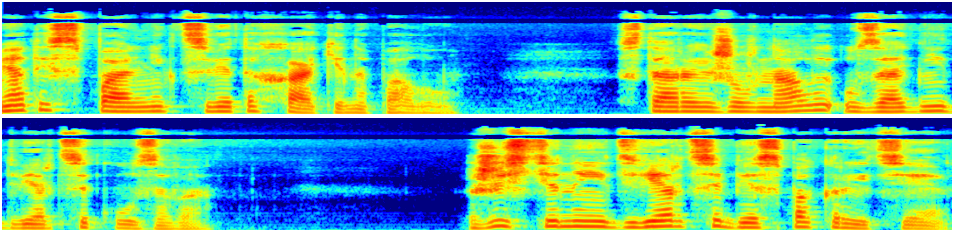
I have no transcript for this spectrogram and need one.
Мятый спальник цвета хаки на полу. Старые журналы у задней дверцы кузова. Жестяные дверцы без покрытия.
